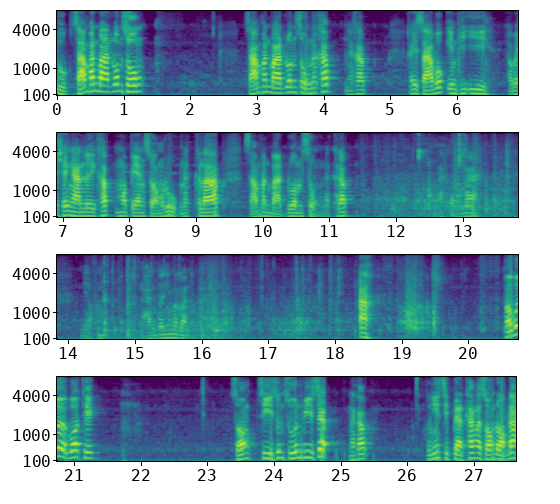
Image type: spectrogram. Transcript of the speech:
ถูก 3,000 บาทรวมส่ง 3,000 บาทรวมส่งนะครับนะครับ ใครสาวก NPE เอาไปใช้งานเลยครับมาแปลง 2 ลูกนะครับ 3,000 บาทรวมส่งนะครับเอามา เดี๋ยวผมหันตัวนี้มาก่อน อะ Power Vortex 2400 VZ นะครับ ตัวนี้ 18 ครั้งละ 2 ดอกได้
